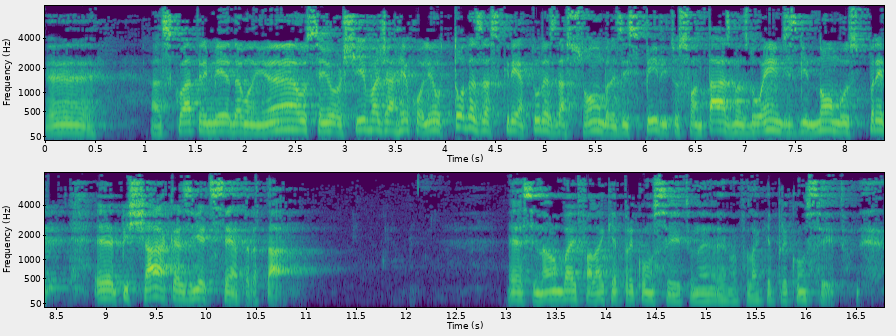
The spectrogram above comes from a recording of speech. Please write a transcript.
É, às quatro e meia da manhã, o Senhor Shiva já recolheu todas as criaturas das sombras, espíritos, fantasmas, duendes, gnomos, pre, é, pichacas e etc. Tá. É, senão vai falar que é preconceito, né? Vai falar que é preconceito. É.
